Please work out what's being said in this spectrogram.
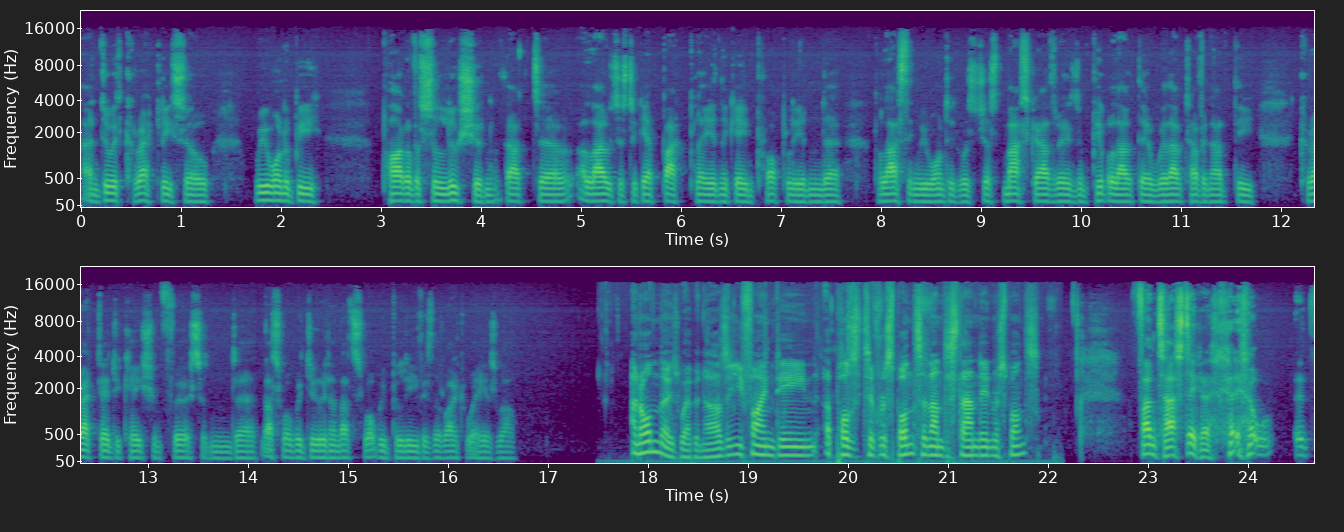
and do it correctly. So we want to be part of a solution that uh, allows us to get back playing the game properly. And uh, the last thing we wanted was just mass gatherings and people out there without having had the correct education first. And uh, that's what we're doing, and that's what we believe is the right way as well. And on those webinars, are you finding a positive response an understanding response? Fantastic. it,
